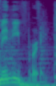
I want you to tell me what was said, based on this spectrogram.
Mini Break,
